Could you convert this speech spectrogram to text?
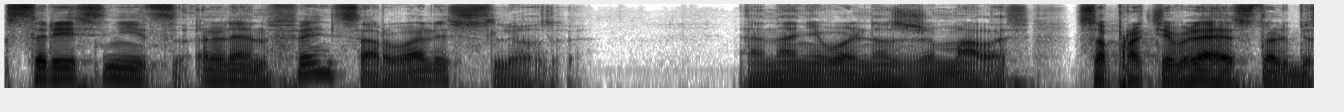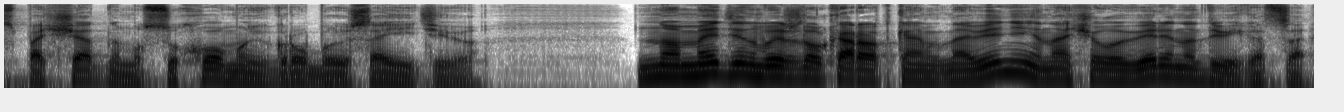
С ресниц Лен Фэнь сорвались слезы. Она невольно сжималась, сопротивляясь столь беспощадному, сухому и грубую соитию. Но Медин выждал короткое мгновение и начал уверенно двигаться,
